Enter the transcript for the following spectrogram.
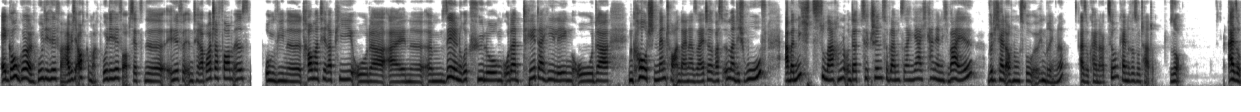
ey, go girl, hol dir Hilfe. Habe ich auch gemacht. Hol dir Hilfe, ob es jetzt eine Hilfe in therapeutischer Form ist, irgendwie eine Traumatherapie oder eine ähm, Seelenrückfühlung oder Täterhealing oder ein Coach, ein Mentor an deiner Seite, was immer dich ruft, aber nichts zu machen und da chillen zu bleiben und zu sagen, ja, ich kann ja nicht, weil, würde ich halt auch nirgendwo hinbringen, ne? Also keine Aktion, keine Resultate. So. Also,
